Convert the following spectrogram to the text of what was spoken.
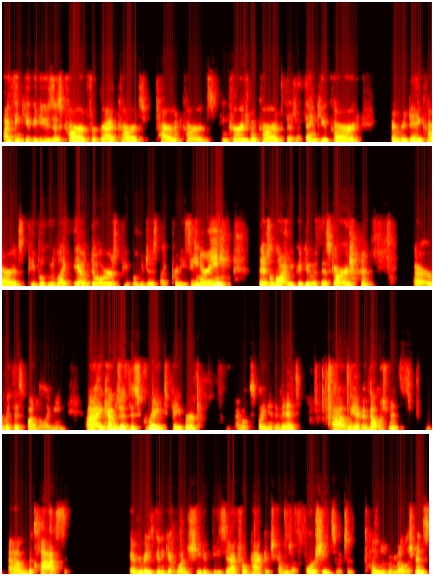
I think you could use this card for grad cards, retirement cards, encouragement cards. There's a thank you card everyday cards, people who like the outdoors, people who just like pretty scenery. There's a lot you could do with this card or with this bundle, I mean. Uh, it comes with this great paper. I will explain in a minute. Uh, we have embellishments. Um, the class, everybody's going to get one sheet of these. The actual package comes with four sheets, which is tons of embellishments.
